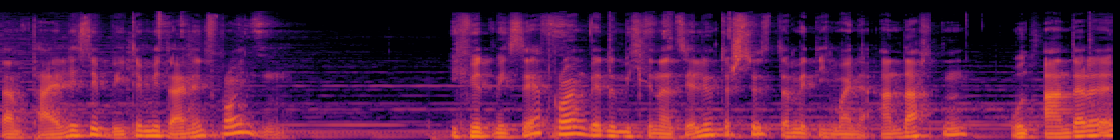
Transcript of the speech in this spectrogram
Dann teile sie bitte mit deinen Freunden. Ich würde mich sehr freuen, wenn du mich finanziell unterstützt, damit ich meine Andachten und andere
